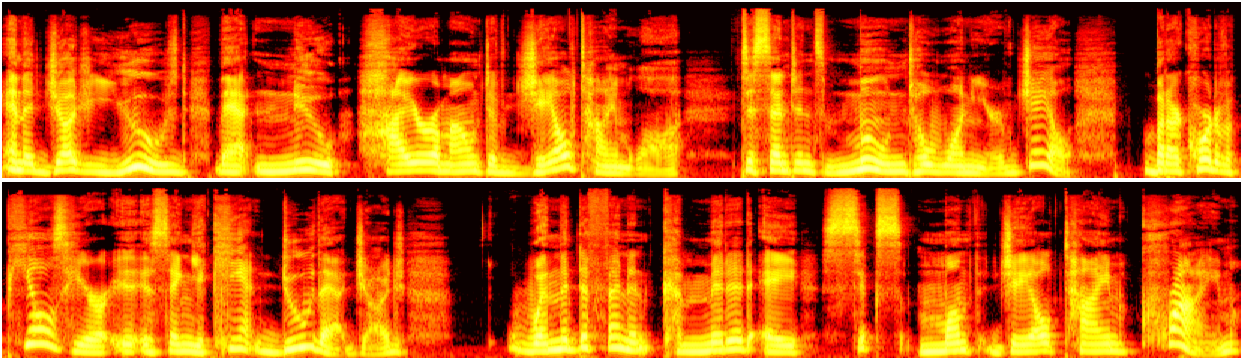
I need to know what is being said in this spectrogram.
And the judge used that new higher amount of jail time law to sentence Moon to one year of jail. But our Court of Appeals here is saying you can't do that, Judge. When the defendant committed a six month jail time crime,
